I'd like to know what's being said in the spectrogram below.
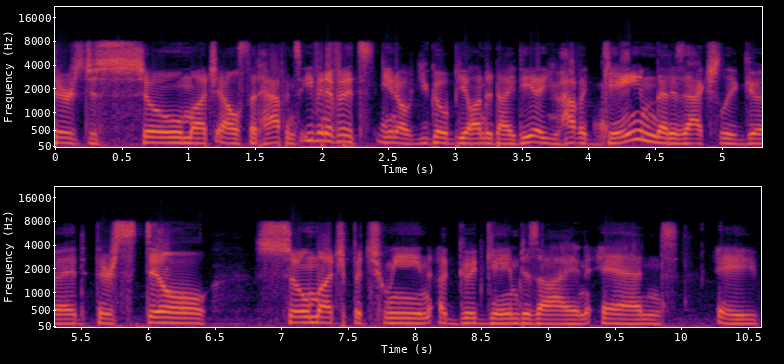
there's just so much else that happens. Even if it's, you know, you go beyond an idea, you have a game that is actually good, there's still so much between a good game design and a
